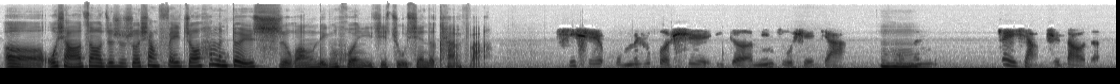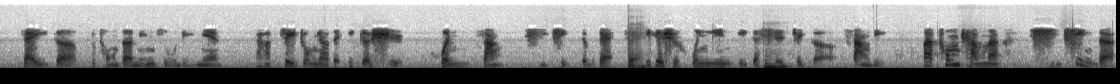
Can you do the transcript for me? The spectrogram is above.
呃，我想要知道，就是说，像非洲，他们对于死亡、灵魂以及祖先的看法。其实，我们如果是一个民族学家，嗯，我们最想知道的，在一个不同的民族里面，那最重要的一个是婚丧喜庆，对不对？对，一个是婚姻，一个是这个丧礼。嗯、那通常呢，喜庆的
